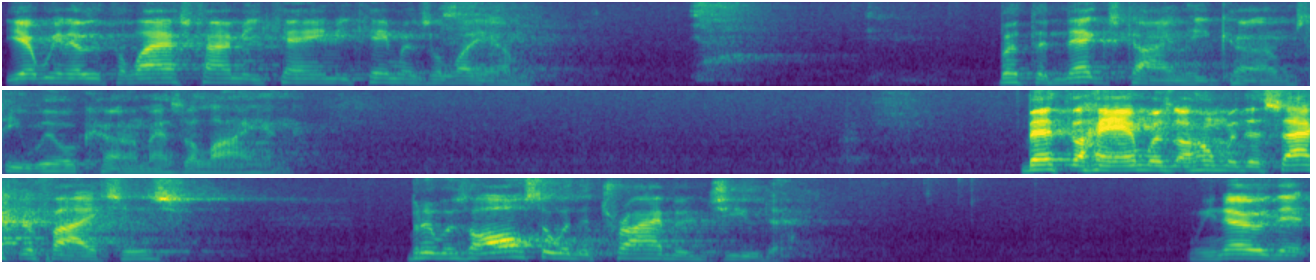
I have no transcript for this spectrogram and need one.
Yet we know that the last time he came, he came as a lamb. But the next time he comes, he will come as a lion. Bethlehem was the home of the sacrifices, but it was also with the tribe of Judah. We know that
